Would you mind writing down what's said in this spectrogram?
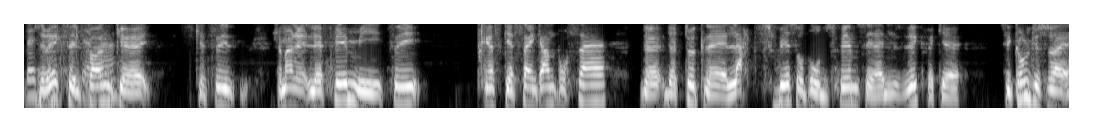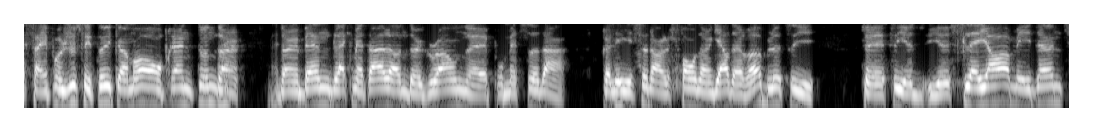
Ben, C'est vrai que c'est le fun que, que tu sais, justement, le, le film, il, tu sais, presque 50% de, de tout le- l'artifice autour du film, c'est la musique. Fait que c'est cool que ça, ça ait pas juste été comme, oh, on prend une tune d'un, Ouais. d'un band black metal underground euh, pour mettre ça dans, relayer ça dans le fond d'un garde-robe, là, tu sais. Tu sais, il y a- il y, a Slayer, Maiden, tu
